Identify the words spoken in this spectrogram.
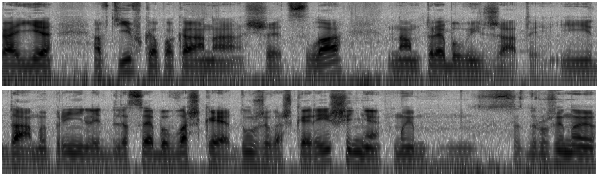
Поки є автівка, поки вона ще ціла, нам треба виїжджати. І да, ми прийняли для себе важке, дуже важке рішення. Ми з дружиною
